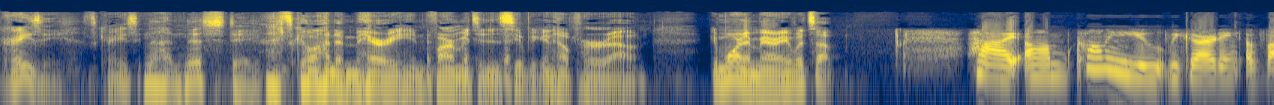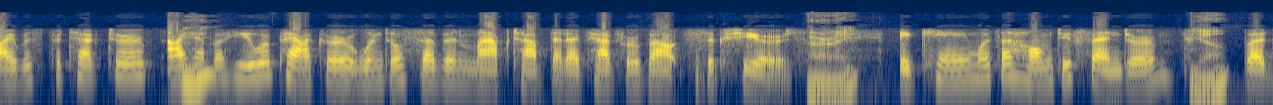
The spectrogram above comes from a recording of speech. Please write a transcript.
crazy, it's crazy. Not in this state. Let's go on to Mary in Farmington and see if we can help her out. Good morning, Mary. What's up? Hi, I'm calling you regarding a virus protector. I have a Hewlett Packard Windows 7 laptop that I've had for about six years. All right. It came with a Home Defender, Yeah. but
